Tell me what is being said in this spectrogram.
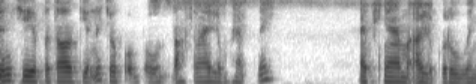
ចឹងជាបន្តទៀតនេះចូលបងប្អូនដោះស្រាយលំហាត់នេះហហើយផ្ញើមកឲ្យលោកគ្រូវិញ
